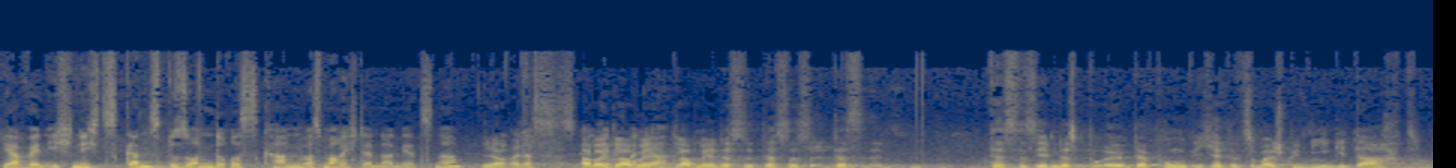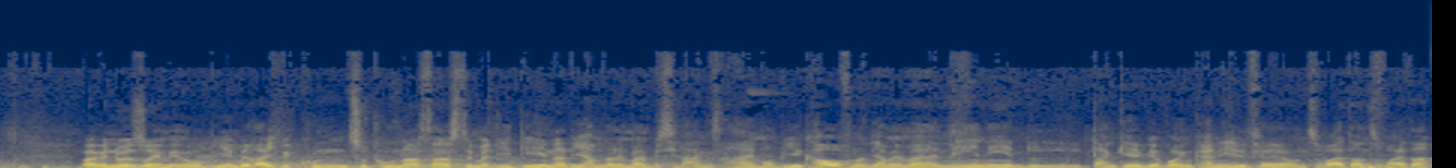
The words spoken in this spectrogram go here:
ja, wenn ich nichts ganz Besonderes kann, was mache ich denn dann jetzt? Ne? Ja, aber glaub mir, ja. glaub mir, das, das, ist, das, das ist eben das, äh, der Punkt. Ich hätte zum Beispiel nie gedacht, weil wenn du so im Immobilienbereich mit Kunden zu tun hast, dann hast du immer die Idee, ne? die haben dann immer ein bisschen Angst, ah, Immobilie kaufen und die haben immer, nee, nee, danke, wir wollen keine Hilfe und so weiter und so weiter.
